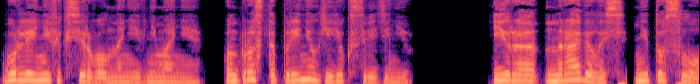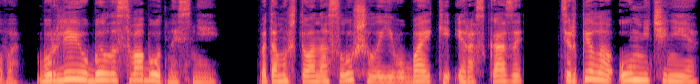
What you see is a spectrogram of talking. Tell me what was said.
Бурлей не фиксировал на ней внимания, он просто принял ее к сведению. Ира нравилось не то слово. Бурлею было свободно с ней, потому что она слушала его байки и рассказы, терпела умничание,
